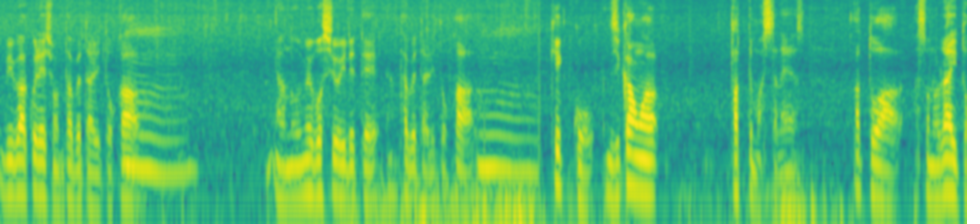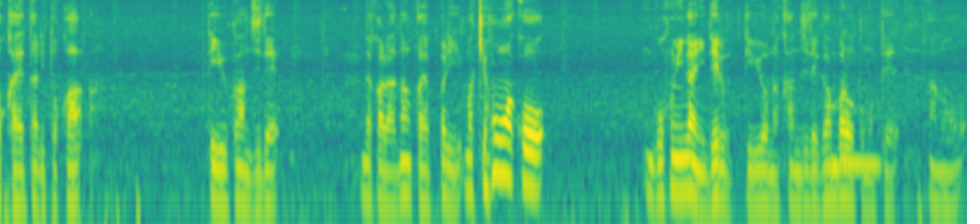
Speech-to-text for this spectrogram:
ビバクレーション食べたりとーか、うん。あの梅干しを入れて食べたりとか、うん。結構時間は経ってましたね。あとはそのライト変えたりとかっていう感じで。だからなんかやっぱり、まあ、基本はこう5分以内に出るっていうような感じで頑張ろうと思って、あの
